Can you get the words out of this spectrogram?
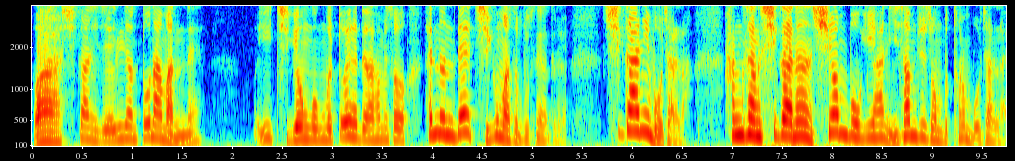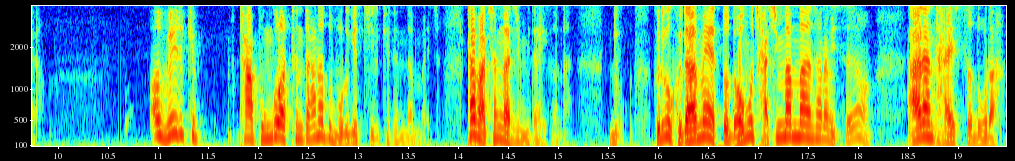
와, 시간 이제 1년 또 남았네. 이 지겨운 공부를 또 해야 되나 하면서 했는데 지금 와서 무슨 생각 들어요. 시간이 모자라. 항상 시간은 시험 보기 한 2, 3주 전부터는 모자라요. 아, 왜 이렇게 다 본 것 같은데 하나도 모르겠지 이렇게 된단 말이죠. 다 마찬가지입니다, 이거는. 누, 그리고 그 다음에 또 너무 자신만만한 사람 있어요. 아, 난 다 했어, 놀아.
